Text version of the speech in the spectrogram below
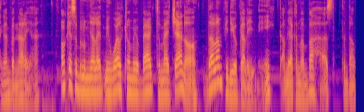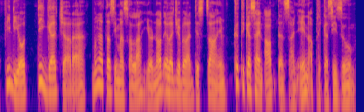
dengan benar ya. Oke sebelumnya let me welcome you back to my channel. Dalam video kali ini, kami akan membahas tentang video 3 cara mengatasi masalah you're not eligible at this time ketika sign up dan sign in aplikasi Zoom.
